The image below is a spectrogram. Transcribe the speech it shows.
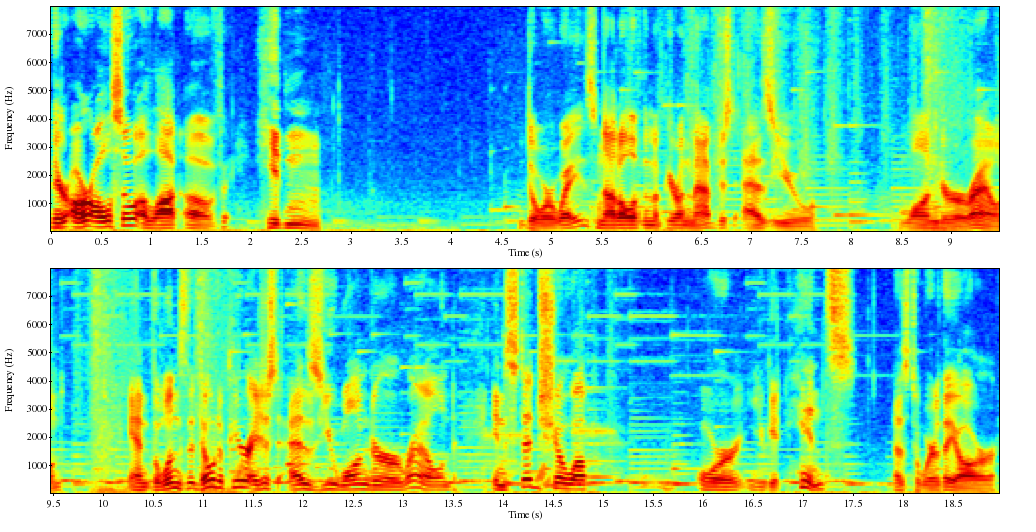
There are also a lot of hidden doorways. Not all of them appear on the map, just as you wander around. And the ones that don't appear just as you wander around instead show up, or you get hints as to where they are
